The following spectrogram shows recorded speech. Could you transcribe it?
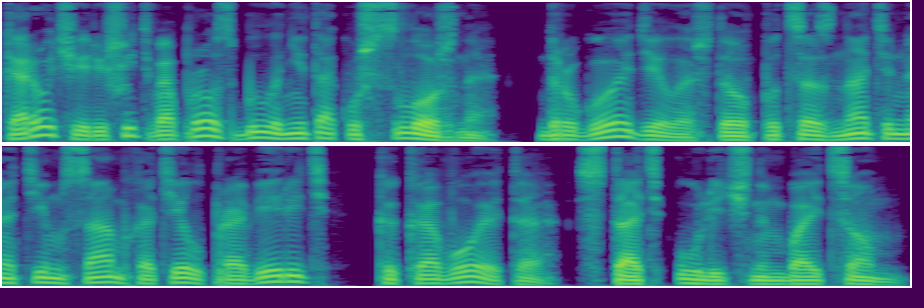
Короче, решить вопрос было не так уж сложно. Другое дело, что подсознательно Тим сам хотел проверить, каково это — стать уличным бойцом.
